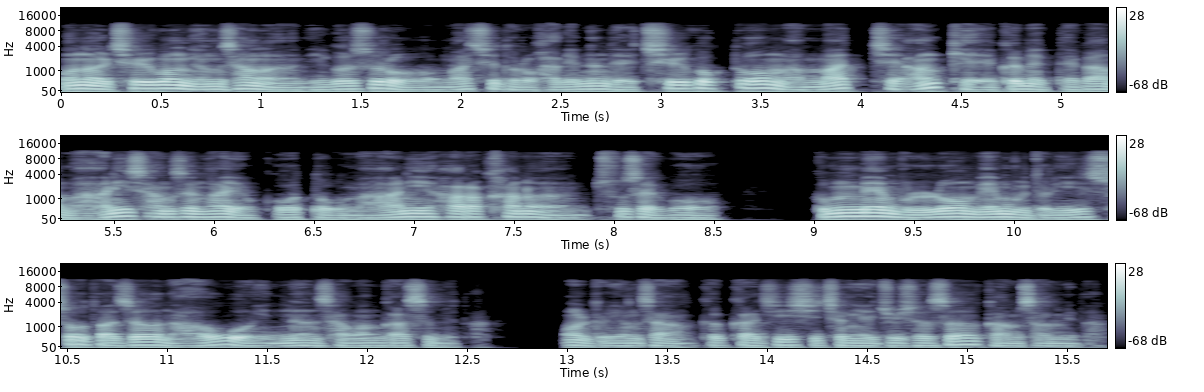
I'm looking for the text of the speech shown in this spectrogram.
오늘 70 영상은 이것으로 마치도록 하겠는데 70도 만만치 않게 금액대가 많이 상승하였고 또 많이 하락하는 추세고 급매물로 매물들이 쏟아져 나오고 있는 상황 같습니다. 오늘도 영상 끝까지 시청해 주셔서 감사합니다.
